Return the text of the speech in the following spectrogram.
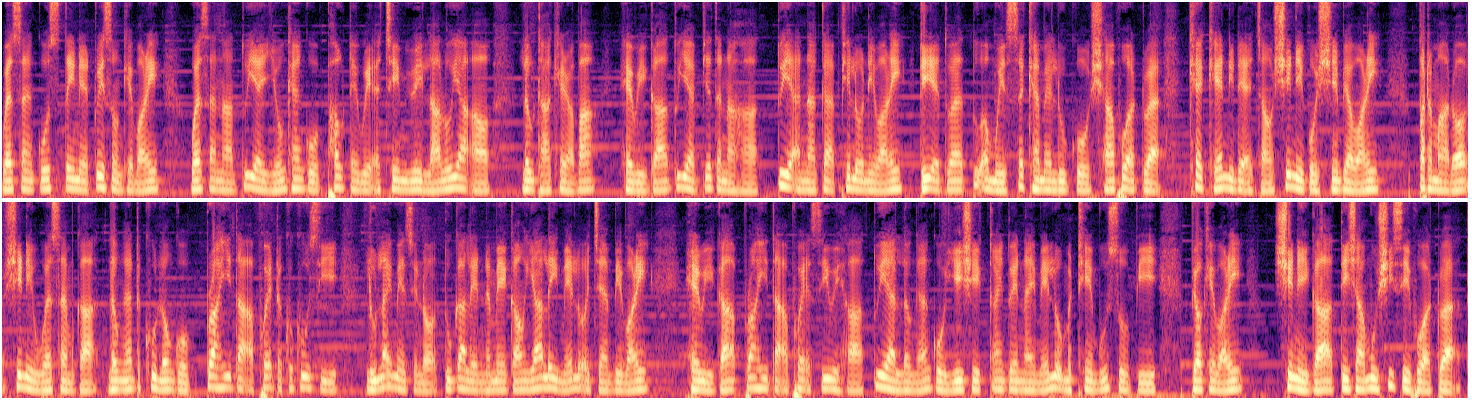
ဝက်ဆန်ကိုစတိတ်နဲ့တွေ့ဆုံခဲ့ပါတယ်။ဝက်ဆန်နာသူ့ရဲ့ရုံခန်းကိုဖောက်တဲ့ဝေအချိန်မရွေးလာလို့ရအောင်လှုပ်ထားခဲ့တာပါ။ဟယ်ရီကသူ့ရဲ့ပြဿနာဟာသူ့ရဲ့အနာဂတ်ဖြစ်လို့နေပါတယ်။ဒီအတွက်သူ့အမွေဆက်ခံမဲ့လူကိုရှားဖို့အတွက်ခက်ခဲနေတဲ့အကြောင်းရှင်းနေကိုရှင်းပြပါတယ်။ပထမတော့ရှင်းနေဝက်ဆန်ကလုပ်ငန်းတစ်ခုလုံးကိုပရဟိတအဖွဲ့တစ်ခုခုစီလူလိုက်မယ်ဆိုရင်တော့သူကလည်းနာမည်ကောင်းရလိမ့်မယ်လို့အကြံပေးပါတယ်။ဟယ်ရီကပရဟိတအဖွဲ့အစည်းအဝေးဟာသူ့ရဲ့လုပ်ငန်းကိုရေရှည်ကင်တွယ်နိုင်မယ်လို့မထင်ဘူးဆိုပြီးပြောခဲ့ပါတယ်။ ရှင်းနေကတေချာမှုရှိစေဖို့အတွက်တ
